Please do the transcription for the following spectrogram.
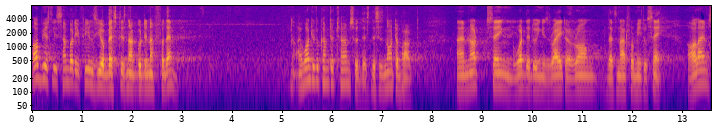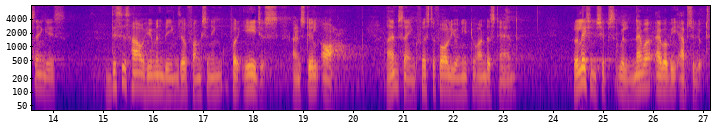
Obviously somebody feels your best is not good enough for them. No, I want you to come to terms with this. This is not about… I'm not saying what they're doing is right or wrong, that's not for me to say. All I'm saying is, this is how human beings are functioning for ages and still are. I'm saying, first of all, you need to understand, relationships will never ever be absolute.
